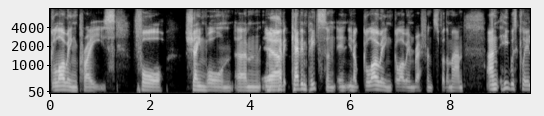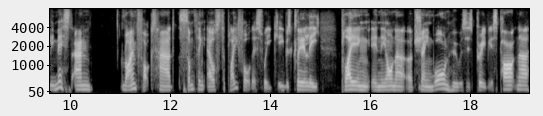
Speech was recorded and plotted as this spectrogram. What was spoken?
glowing praise for Shane Warne, um, yeah. Kevin, Kevin, Pietersen, in you know glowing, glowing reference for the man, and he was clearly missed. And Ryan Fox had something else to play for this week. He was clearly playing in the honour of Shane Warne, who was his previous partner.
